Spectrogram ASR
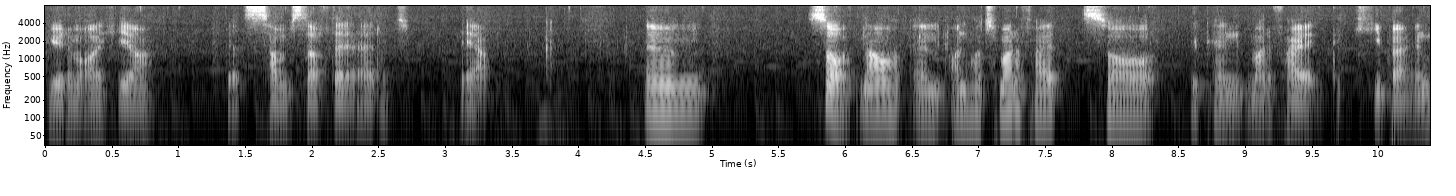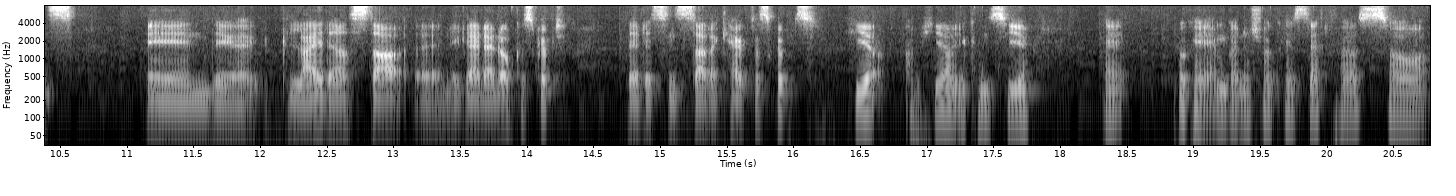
view them all here. That's some stuff that I added. Yeah. Um, so now um, on how to modify it. So you can modify the keybinds in the glider star uh, in the glider local script that is in starter character scripts. Here up here you can see. Uh, okay, I'm gonna showcase that first. So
